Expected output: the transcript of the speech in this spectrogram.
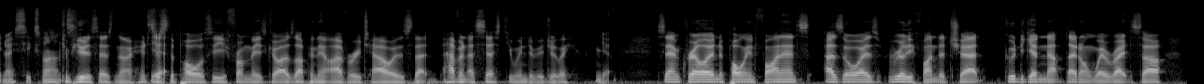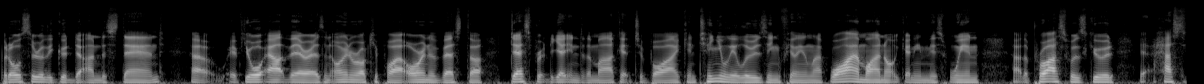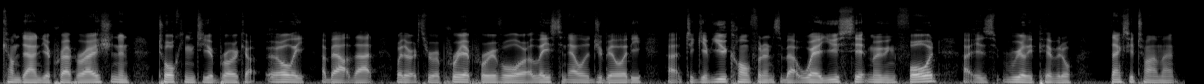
you know, six months. Computer says no. It's Yeah. just the policy from these guys up in their ivory towers that haven't assessed you individually. Yeah. Sam Carrello, Napoleon Finance. As always, really fun to chat. Good to get an update on where rates are, but also really good to understand uh, if you're out there as an owner occupier or an investor desperate to get into the market to buy, continually losing, feeling like, why am I not getting this win? Uh, the price was good. It has to come down to your preparation and talking to your broker early about that, whether it's through a pre approval or at least an eligibility uh, to give you confidence about where you sit moving forward, uh, is really pivotal. Thanks for your time, mate.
